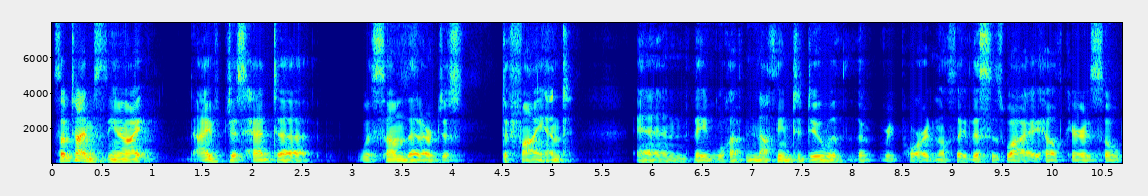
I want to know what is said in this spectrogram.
Sometimes, you know, I I've just had to with some that are just defiant and they will have nothing to do with the report and they'll say this is why healthcare is so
